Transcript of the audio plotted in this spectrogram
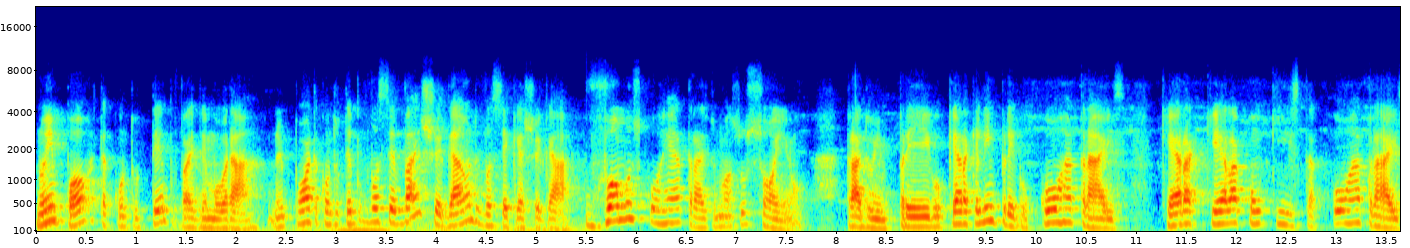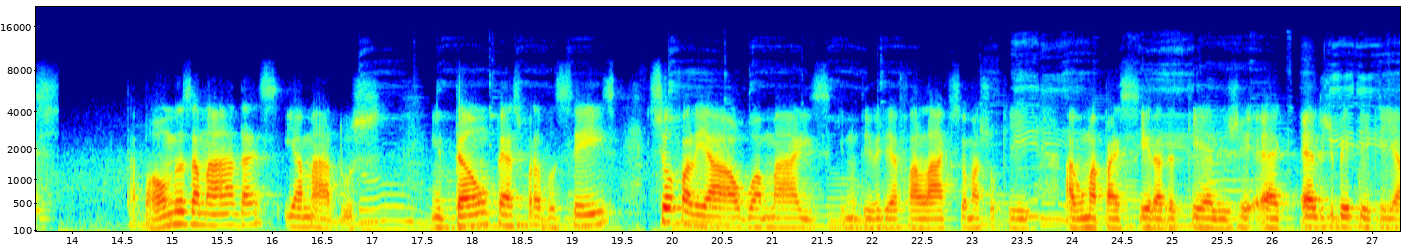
Não importa quanto tempo vai demorar, não importa quanto tempo você vai chegar onde você quer chegar. Vamos correr atrás do nosso sonho, atrás do emprego, quer aquele emprego, corra atrás, quer aquela conquista, corra atrás. Tá bom, meus amadas e amados? Então, peço para vocês Se eu falei algo a mais que não deveria falar, que se eu machuquei alguma parceira da que LG, é, LGBTQIA+,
